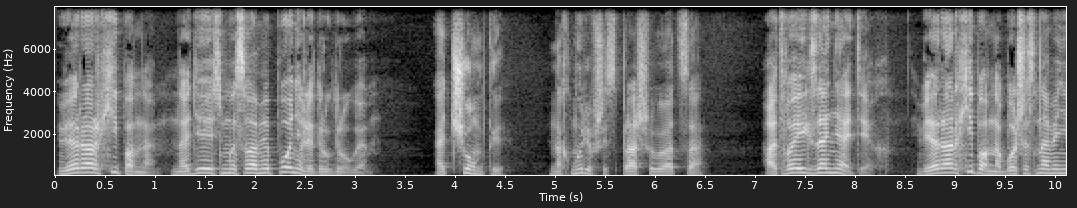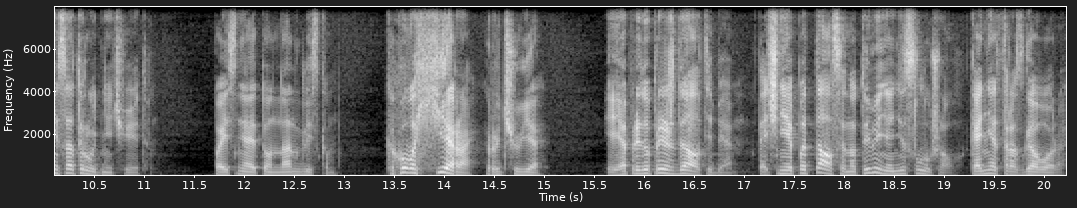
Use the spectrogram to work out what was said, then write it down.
Вера Архиповна, надеюсь, мы с вами поняли друг друга. О чем ты? Нахмурившись, спрашиваю отца. О твоих занятиях. Вера Архиповна больше с нами не сотрудничает. Поясняет он на английском. Какого хера? Рычу я. Я предупреждал тебя. Точнее пытался, но ты меня не слушал. Конец разговора.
